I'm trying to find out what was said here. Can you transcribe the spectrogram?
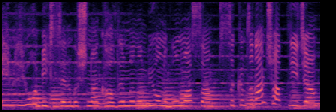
Emre'yi o bilgisayarın başından kaldırmanın bir yolunu bulmazsam sıkıntıdan çatlayacağım.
